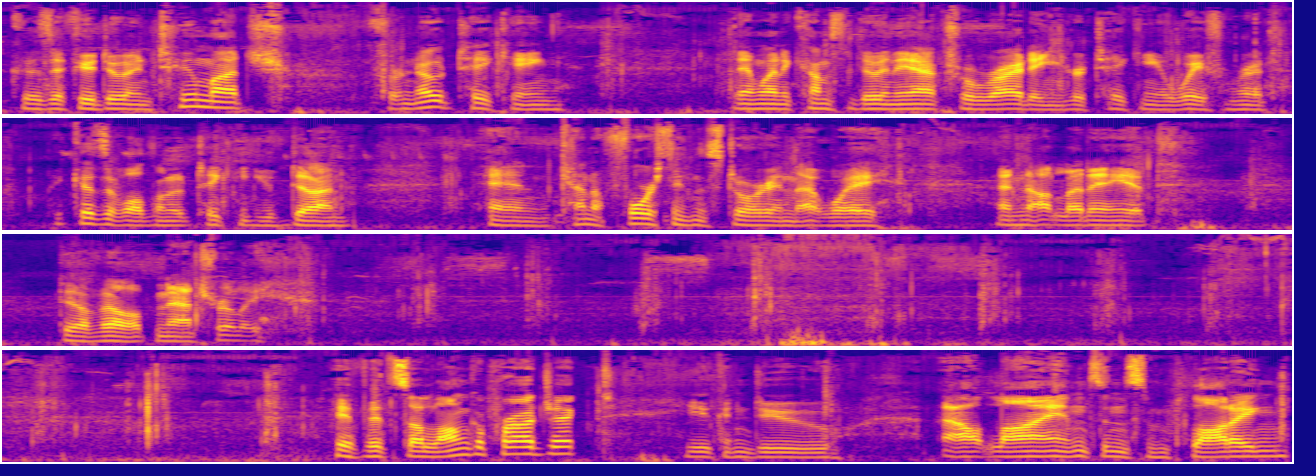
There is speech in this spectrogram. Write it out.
Because if you're doing too much for note taking, then when it comes to doing the actual writing, you're taking away from it because of all the note taking you've done and kind of forcing the story in that way and not letting it develop naturally. If it's a longer project, you can do outlines and some plotting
